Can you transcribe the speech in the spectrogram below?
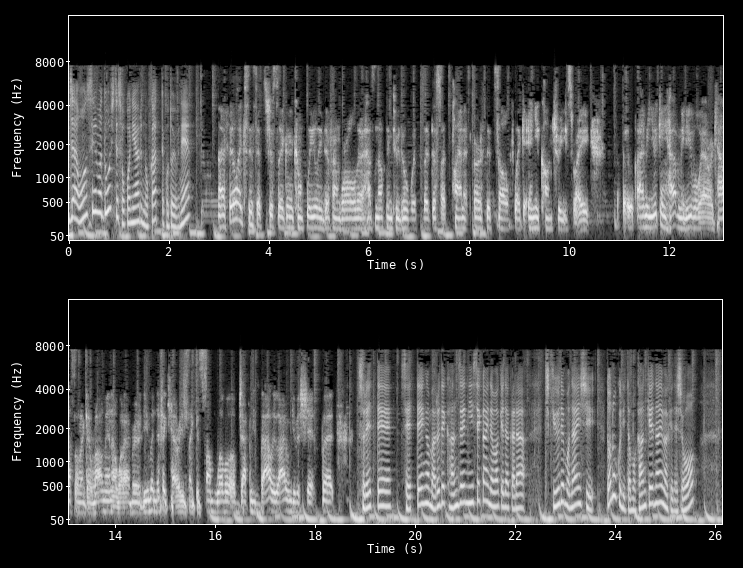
じゃあ温泉はどうしてそこにあるのかってことよね。I feel like since it's just like a completely different world, it has nothing to do with like, this like, planet Earth itself, like any countries, right? I mean, you can have medieval era castle like a ramen or whatever, even if it carries like some level of Japanese value. I don't give a shit. But それって設定がまるで完全に異世界なわけだから地球でもないしどの国とも関係ないわけでしょ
